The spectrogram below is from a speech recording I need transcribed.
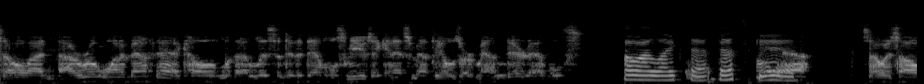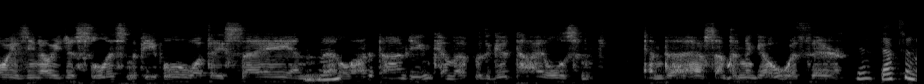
so I, I wrote one about that called uh, "Listen to the Devil's Music," and it's about the Ozark Mountain Daredevils. Oh, I like that. That's good. Yeah. So it's always, you know, you just listen to people, what they say, and, Mhm. and a lot of times you can come up with good titles and, and uh, have something to go with there. Yeah, that's an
